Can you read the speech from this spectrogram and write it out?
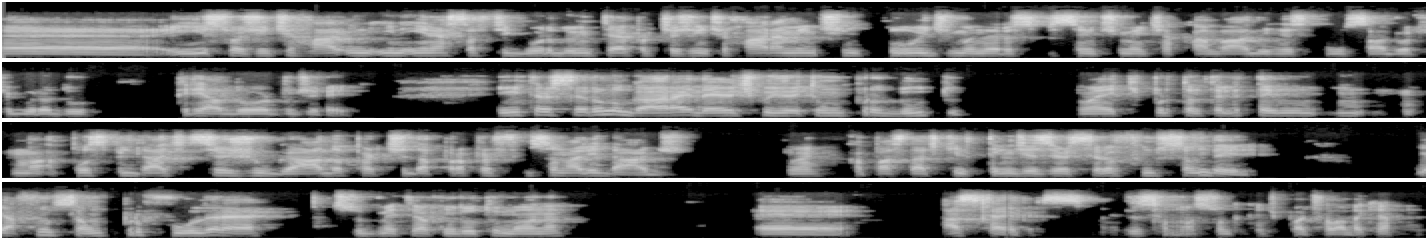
é, e isso a gente, e nessa figura do intérprete, a gente raramente inclui de maneira suficientemente acabada e responsável a figura do criador do direito. E, em terceiro lugar, a ideia de que o direito é um produto, não é? que, portanto, ele tem um, uma possibilidade de ser julgado a partir da própria funcionalidade né, a capacidade que ele tem de exercer a função dele. E a função para o Fuller é submeter a conduta humana é, às regras. Mas isso é um assunto que a gente pode falar daqui a pouco.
